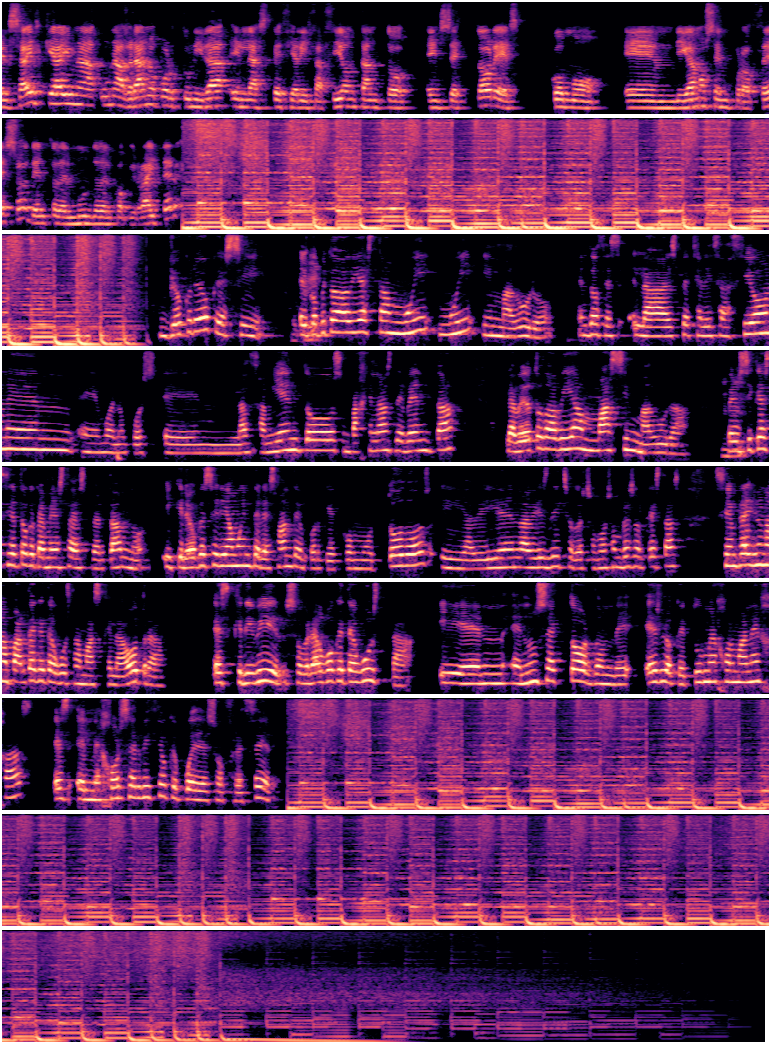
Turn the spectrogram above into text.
¿pensáis que hay una, una gran oportunidad en la especialización tanto en sectores como en, digamos, en proceso dentro del mundo del copywriter? Yo creo que sí. El copy todavía está muy, muy inmaduro. Entonces, la especialización en, eh, bueno, pues en lanzamientos, en páginas de venta, la veo todavía más inmadura. Pero sí que es cierto que también está despertando. Y creo que sería muy interesante porque como todos, y bien habéis dicho que somos hombres orquestas, siempre hay una parte que te gusta más que la otra. Escribir sobre algo que te gusta y en, en un sector donde es lo que tú mejor manejas, es el mejor servicio que puedes ofrecer.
